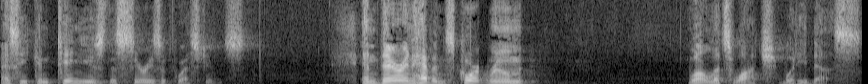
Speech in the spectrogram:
as he continues this series of questions. And there in heaven's courtroom, well, let's watch what he does.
